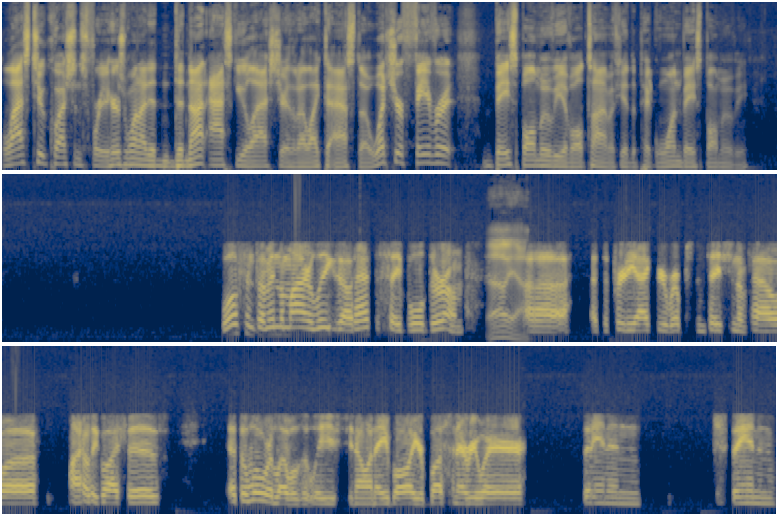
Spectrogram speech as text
last two questions for you. Here's one I did did not ask you last year that I like to ask though. What's your favorite baseball movie of all time? If you had to pick one baseball movie. Well, since I'm in the minor leagues, I would have to say Bull Durham. Oh yeah. Uh, that's a pretty accurate representation of how uh, minor league life is at the lower levels, at least. You know, in A ball, you're bussing everywhere, staying in staying in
